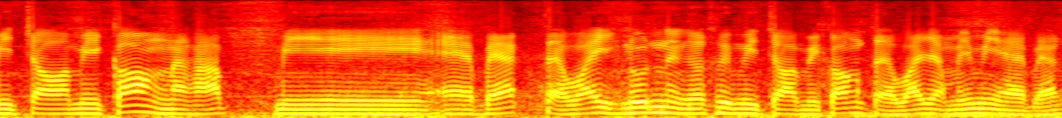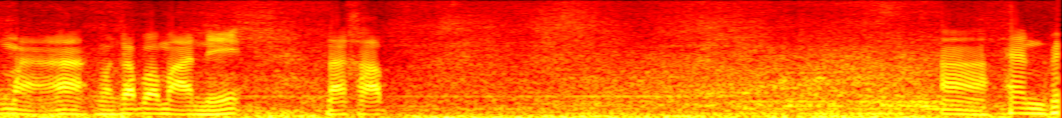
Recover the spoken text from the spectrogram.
มีจอมีกล้องนะครับ มีแอร์แบ็กแต่ว่าอีกรุ่นหนึ่งก็คือมีจอมีกล้อง แต่ว่ายังไม่มีแอร์แบ็กมาอะมันก็ประมาณนี้นะครับอ่าแผ่นเพ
